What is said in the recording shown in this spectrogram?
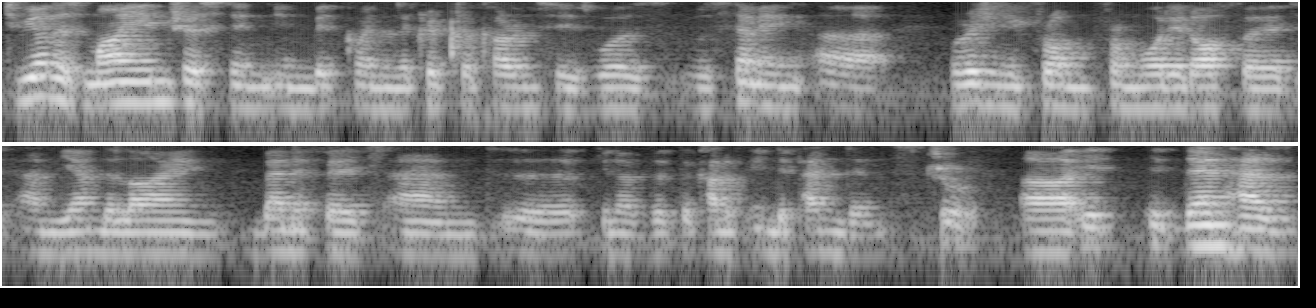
to be honest, my interest in, in Bitcoin and the cryptocurrencies was was stemming uh, originally from from what it offered and the underlying benefits and uh, you know the, the kind of independence True. uh, it, it then has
